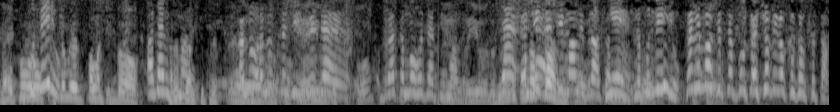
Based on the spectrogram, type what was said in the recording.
на яку, чому ви паланчик до А де ви гражданки. А ну, а ну скажіть, ви де брата мого де піймали? Де, де піймали брата? Ні, на подвір'ю. Це не може це бути, а чому він оказався там?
